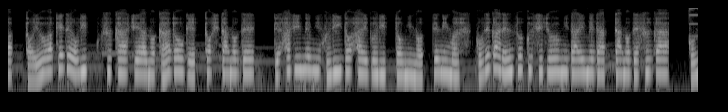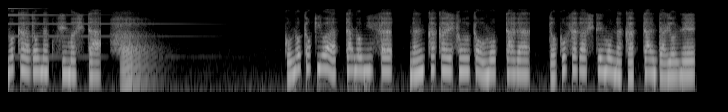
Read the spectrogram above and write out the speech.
わ。というわけでオリックスカーシェアのカードをゲットしたので、手始めにフリードハイブリッドに乗ってみます。これが連続史上2代目だったのですが、このカードなくしました。はぁ、この時はあったのにさ、なんか返そうと思ったら、どこ探してもなかったんだよね。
